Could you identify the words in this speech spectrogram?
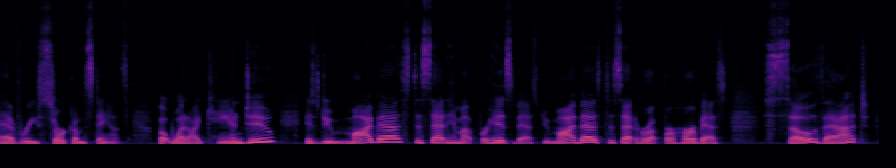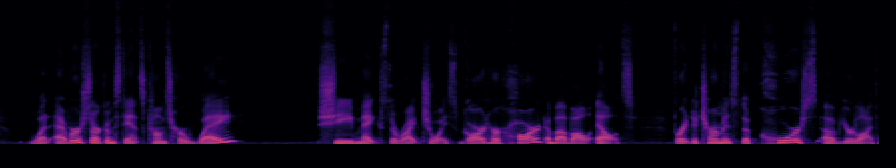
every circumstance. But what I can do is do my best to set him up for his best, do my best to set her up for her best, so that whatever circumstance comes her way, she makes the right choice. Guard her heart above all else for it determines the course of your life.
